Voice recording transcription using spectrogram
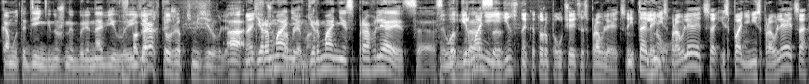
кому-то деньги нужны были на виллы в и яхты. тоже оптимизировали. А Знаете, Германия, Германия справляется. Вот, вот Германия с... единственная, которая, получается, справляется. Италия ну... не справляется, Испания не справляется,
